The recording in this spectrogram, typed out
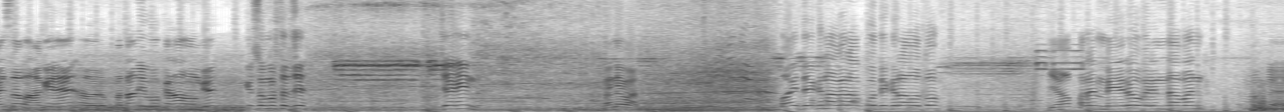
भाई साहब आगे हैं और पता नहीं वो कहाँ होंगे। Thank you so much sir ji. जय हिंद। धन्यवाद। देखना अगर आपको दिख रहा हो तो। यहाँ पर है मेरो वृंदावन। क्या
